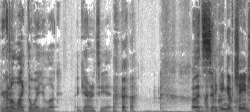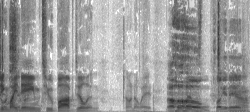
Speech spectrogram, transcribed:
You're gonna like the way you look. I guarantee it. oh, that's I'm Zimmer. thinking of changing George my Zimmer. name to Bob Dylan. Oh no, wait. Oh, plug it in. Yeah.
